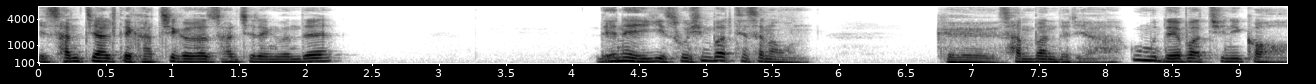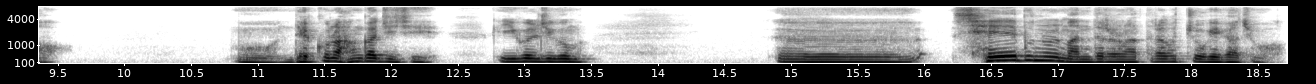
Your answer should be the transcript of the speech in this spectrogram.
이 산지할 때 같이 가서 산지한 건데 내내 이게 소신밭에서 나온 그 산반들이야. 뭐내 거는 한 가지지. 이걸 지금 어, 세 분을 만들어 놨더라고 쪼개가지고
